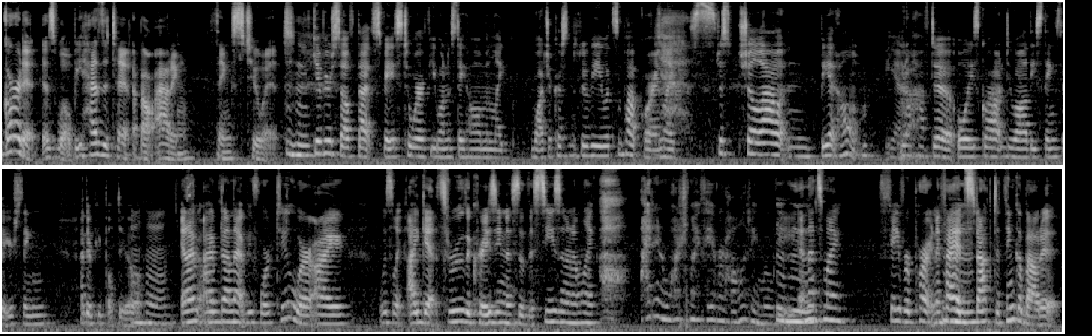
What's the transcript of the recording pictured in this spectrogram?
guard it as well. Be hesitant about adding things to it. hmm Give yourself that space to where if you want to stay home and like watch a Christmas movie with some popcorn, like just chill out and be at home. Yeah. You don't have to always go out and do all these things that you're seeing other people do. hmm And I've, I've done that before too, where I was like, I get through the craziness of the season, and I'm like, I didn't watch my favorite holiday movie, Mhm. and that's my favorite part. And if I had Mhm. stopped to think about it,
